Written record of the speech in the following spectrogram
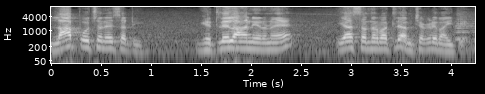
लाभ पोचवण्यासाठी घेतलेला हा निर्णय आहे. या संदर्भातली आमच्याकडे माहिती आहे.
